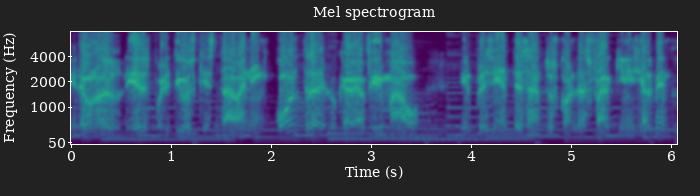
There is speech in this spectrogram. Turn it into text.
Era uno de los líderes políticos que estaban en contra de lo que había firmado el presidente Santos con las FARC inicialmente.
